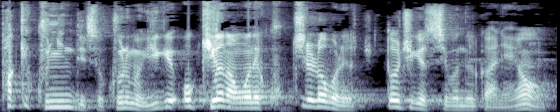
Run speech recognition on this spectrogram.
밖에 군인들이 있어. 그러면 이게, 어, 기어 나오네. 쿡 찔러버려. 또 죽여서 집어넣을 거 아니에요.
